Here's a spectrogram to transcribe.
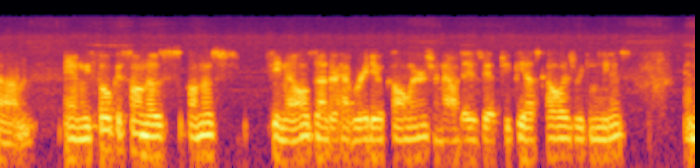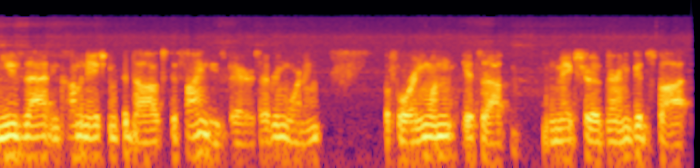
Um, and we focus on those on those females that either have radio collars or nowadays we have GPS collars we can use and use that in combination with the dogs to find these bears every morning before anyone gets up and make sure that they're in a good spot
